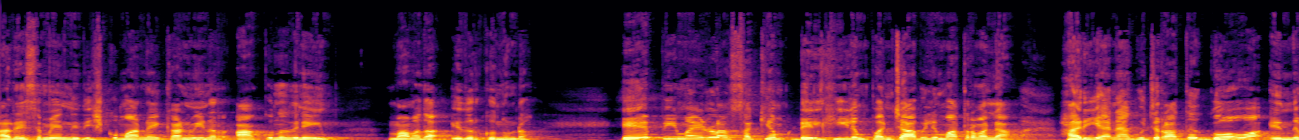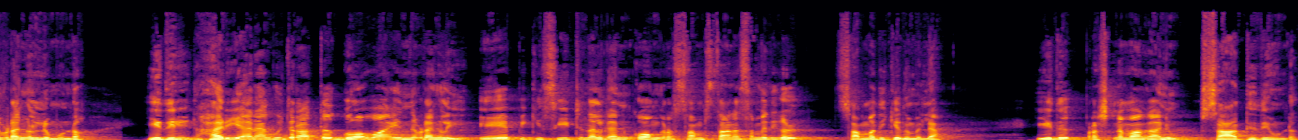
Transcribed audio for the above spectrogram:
അതേസമയം നിതീഷ് കുമാറിനെ കൺവീനർ ആക്കുന്നതിനെയും മമത എതിർക്കുന്നുണ്ട്. എ പിയുമായുള്ള സഖ്യം ഡൽഹിയിലും പഞ്ചാബിലും മാത്രമല്ല ഹരിയാന ഗുജറാത്ത് ഗോവ എന്നിവിടങ്ങളിലുമുണ്ട്. ഇതിൽ ഹരിയാന ഗുജറാത്ത് ഗോവ എന്നിവിടങ്ങളിൽ എ പിക്ക് സീറ്റ് നൽകാൻ കോൺഗ്രസ് സംസ്ഥാന സമിതികൾ സമ്മതിക്കുന്നുമില്ല. ഇത് പ്രശ്നമാകാനും സാധ്യതയുണ്ട്.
